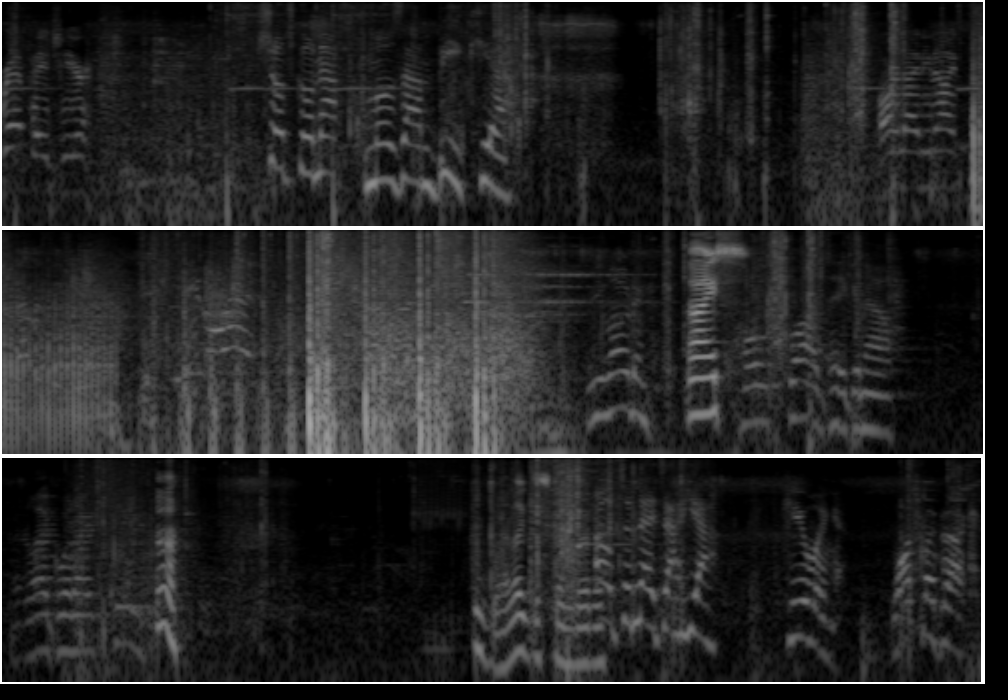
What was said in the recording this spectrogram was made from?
Rampage here. Shots go now. Mozambique, yeah. Reloading. Nice. Whole squad taken out. I like what I see. Huh. Ooh, I like this gun better. Alternator here. Healing. Watch my back.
